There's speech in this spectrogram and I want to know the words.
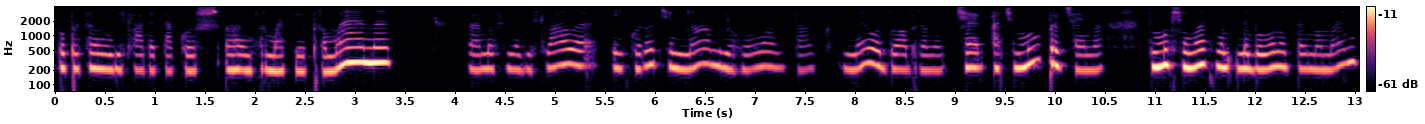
попросила надіслати також е, інформацію про мене. Е, Ми все надіслали, і, коротше, нам його так не одобрили. А чому причина? Тому що у нас не було на той момент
